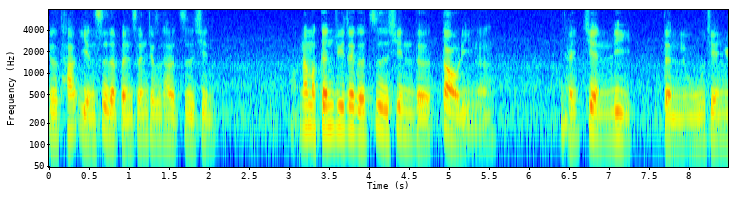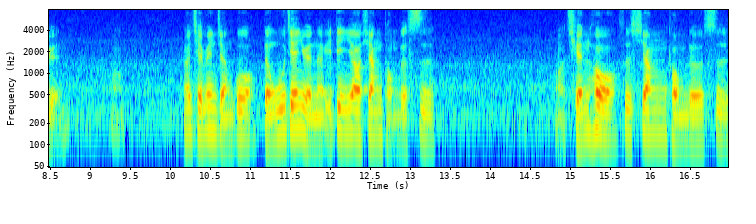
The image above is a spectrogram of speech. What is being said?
就是他掩饰的本身就是他的自信，那么根据这个自信的道理呢，来建立等无间缘，啊，那前面讲过，等无间缘呢，一定要相同的事，啊，前后是相同的事，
